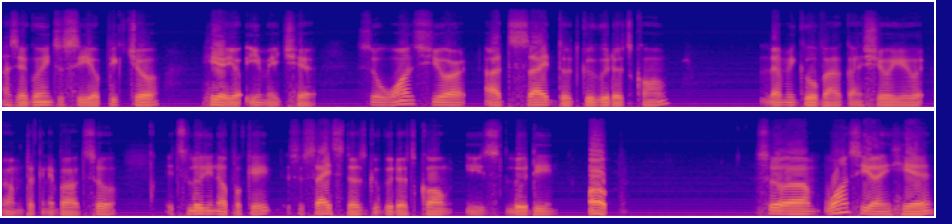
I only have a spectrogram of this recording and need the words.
as you're going to see your picture here your image here. So once you're at site.google.com let me go back and show you what I'm talking about. So it's loading up okay? So sites.google.com is loading up. So um, once you're in here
